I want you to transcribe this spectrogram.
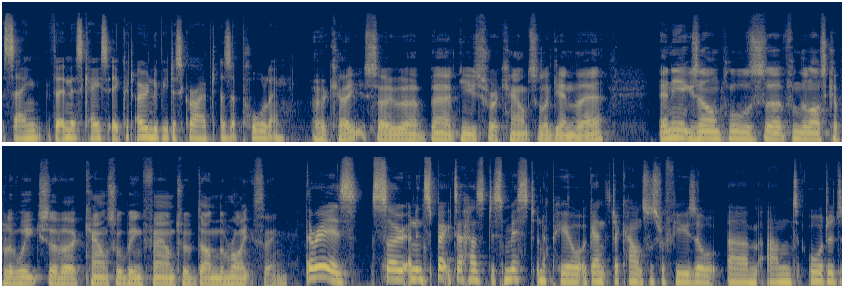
saying that in this case it could only be described as appalling. Okay, so uh, bad news for a council again there. Any examples uh, from the last couple of weeks of a council being found to have done the right thing? There is. So, an inspector has dismissed an appeal against a council's refusal um, and ordered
